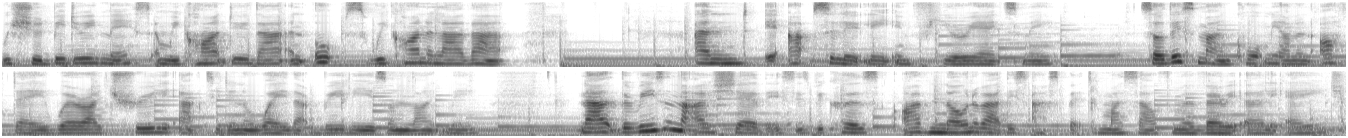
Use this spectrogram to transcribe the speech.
we should be doing this and we can't do that, and oops, we can't allow that. And it absolutely infuriates me. So, this man caught me on an off day where I truly acted in a way that really is unlike me. Now, the reason that I share this is because I've known about this aspect of myself from a very early age,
